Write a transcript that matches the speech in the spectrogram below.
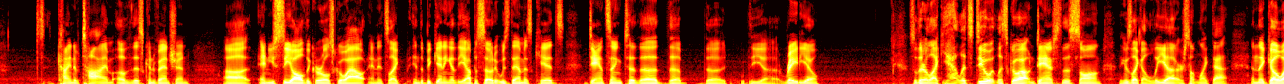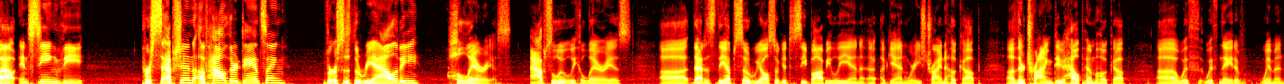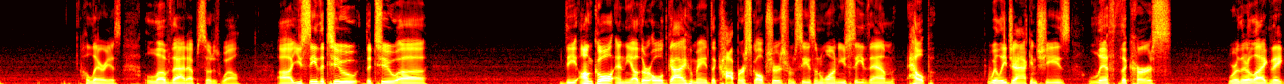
t- kind of time of this convention. Uh, and you see all the girls go out, and it's like in the beginning of the episode, it was them as kids dancing to the the the the uh, radio. So they're like, "Yeah, let's do it. Let's go out and dance to this song." I think it was like Aaliyah or something like that. And they go out and seeing the perception of how they're dancing versus the reality, hilarious. Absolutely hilarious. Uh, that is the episode we also get to see Bobby Lee in uh, again, where he's trying to hook up. Uh, they're trying to help him hook up uh, with with Native women. Hilarious. Love that episode as well. Uh, you see the two the two uh, the uncle and the other old guy who made the copper sculptures from season one. You see them help Willie Jack and Cheese lift the curse, where they're like they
